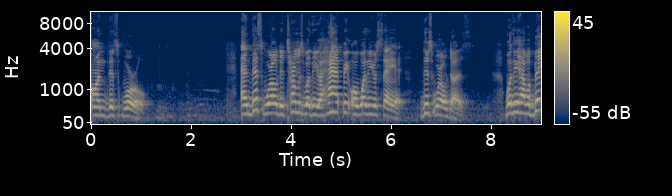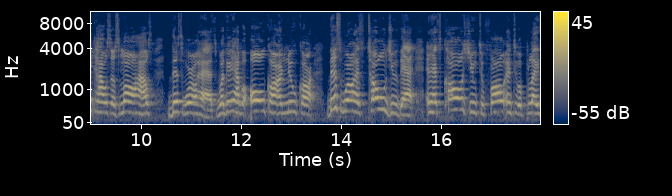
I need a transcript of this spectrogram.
on this world. And this world determines whether you're happy or whether you're sad. This world does. Whether you have a big house or a small house, this world has. Whether you have an old car or a new car, this world has told you that and has caused you to fall into a place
